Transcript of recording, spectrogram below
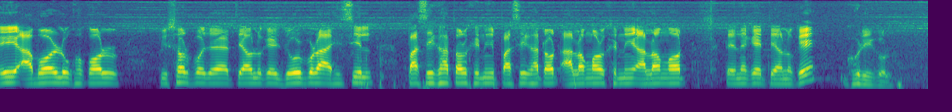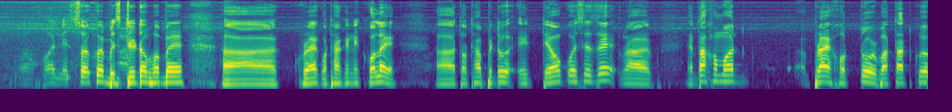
এই আৱৰ লোকসকল পিছৰ পৰ্যায়ে তেওঁলোকে য'ৰ পৰা আহিছিল পাছিঘাটৰখিনি পাছিঘাটত আলঙৰখিনি আলঙত তেনেকৈ তেওঁলোকে ঘূৰি গ'ল। হয় নিশ্চয়কৈ বিস্তৃতভাৱে খুৰাই কথাখিনি ক'লে। তথাপিতো এই- তেওঁ কৈছে যে এটা সময়ত প্ৰায় সত্তৰ বা তাতকৈ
